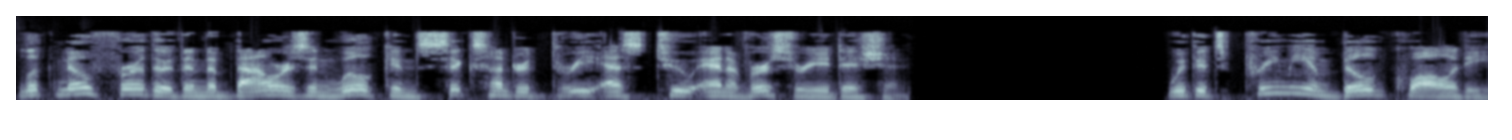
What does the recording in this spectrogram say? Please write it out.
look no further than the Bowers & Wilkins 603S2 Anniversary Edition. With its premium build quality,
